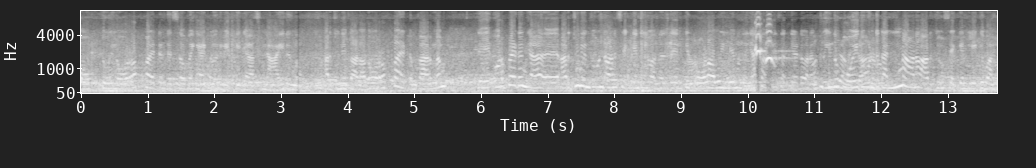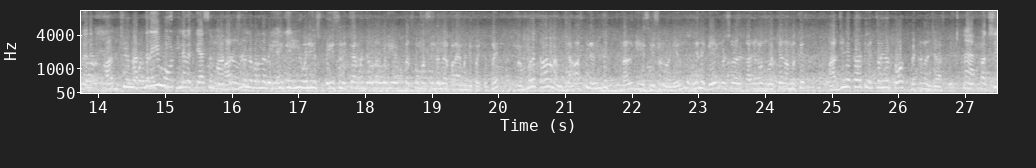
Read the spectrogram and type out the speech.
ടോപ്പ് ടൂയിൽ ഉറപ്പായിട്ടും ഡിസേർവിംഗ് ആയിട്ടുള്ള ഒരു വ്യക്തി ജാസിൻ ആയിരുന്നു. അർജുനേക്കാളും അത് ഉറപ്പായിട്ടും. കാരണം ഉറപ്പായിട്ടും ഞാൻ അർജുൻ എന്തുകൊണ്ടാണ് സെക്കൻഡിൽ വന്നത്? എനിക്ക് ട്രോൾ ആവും ഇല്ലെന്ന് ഞാൻ സത്യസത്യമായിട്ട് പറയാം. ഇത് പോയത് കൊണ്ട് തന്നെയാണ് അർജുൻ സെക്കൻഡിലേക്ക് വന്നത്. അത്രയും വോട്ടിന്റെ വ്യത്യാസം മാത്രമേ ഈ ഒരു സ്പേസ് നിൽക്കാൻ വേണ്ടിയുള്ള ഒരു പെർഫോമൻസ് ഇല്ലെന്ന് പറയാൻ വേണ്ടി പറ്റും. നമ്മൾ കാണണം ജാസ്മിൻ എന്ത് നൽകി ഈ സീസൺ വേണ്ടി? എന്ത് ഇങ്ങനെ ഗെയിം കളിച്ചുള്ള കാര്യങ്ങൾ നോക്കിയാൽ നമുക്ക് അർജുനെക്കാട്ടി എത്രയോ ടോപ്പ് ബെറ്റർ ആണ് ജാസ്മിൻ. പക്ഷേ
